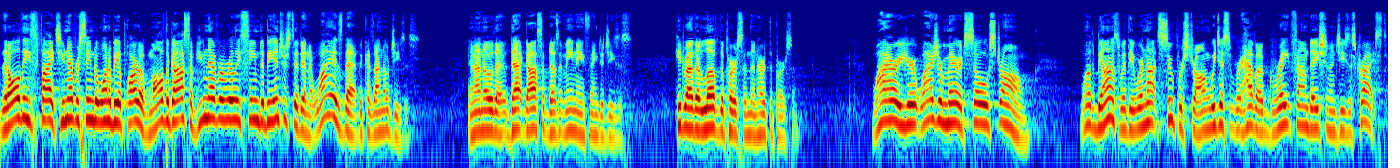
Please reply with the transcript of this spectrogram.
that all these fights you never seem to want to be a part of them? All the gossip, you never really seem to be interested in it. Why is that? Because I know Jesus. And I know that that gossip doesn't mean anything to Jesus. He'd rather love the person than hurt the person. Why, are your, why is your marriage so strong? Well, to be honest with you, we're not super strong. We just have a great foundation in Jesus Christ.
